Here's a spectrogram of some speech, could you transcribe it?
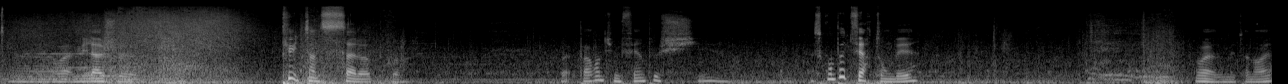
Euh, ouais, mais là je... Putain de salope quoi. Ouais, par contre tu me fais un peu chier. Est-ce qu'on peut te faire tomber? Ouais, ça m'étonnerait.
